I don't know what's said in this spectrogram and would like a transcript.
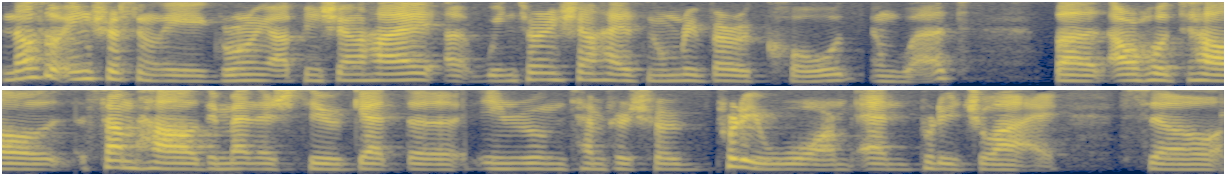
And also interestingly, growing up in Shanghai, uh, winter in Shanghai is normally very cold and wet. But our hotel somehow they managed to get the in-room temperature pretty warm and pretty dry. So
